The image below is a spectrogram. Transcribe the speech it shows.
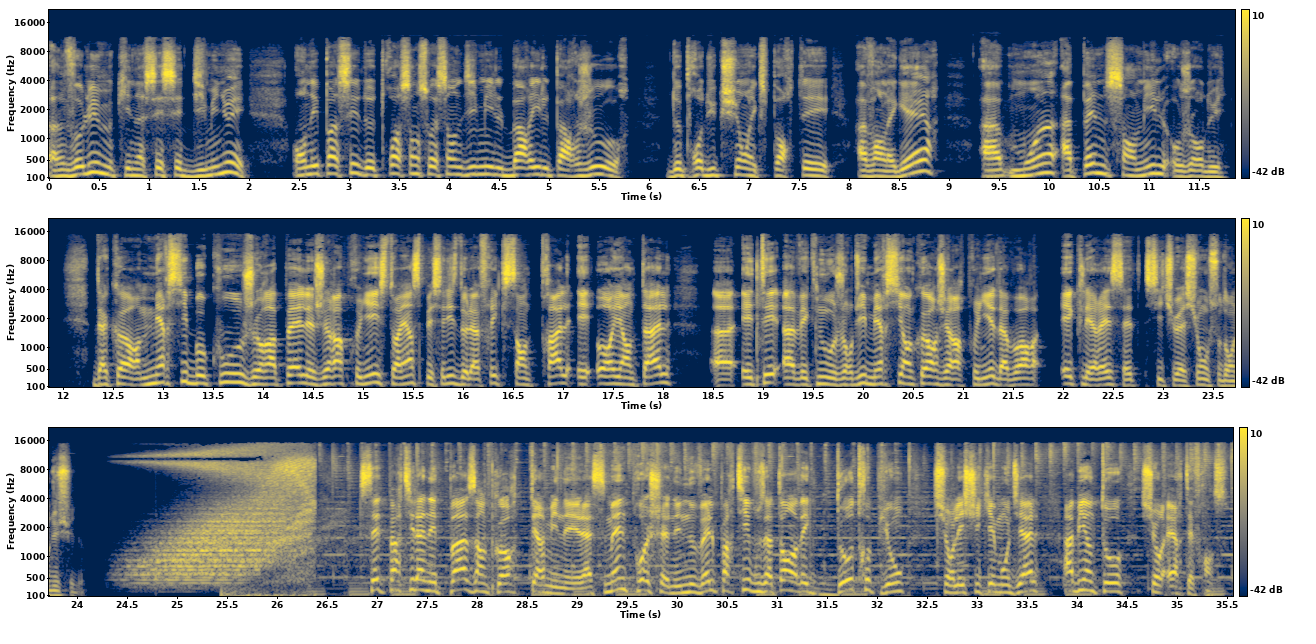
un volume qui n'a cessé de diminuer. On est passé de 370 000 barils par jour de production exportée avant la guerre à moins à peine 100 000 aujourd'hui. D'accord, merci beaucoup. Je rappelle, Gérard Prunier, historien spécialiste de l'Afrique centrale et orientale, euh, était avec nous aujourd'hui. Merci encore, Gérard Prunier, d'avoir éclairer cette situation au Soudan du Sud. Cette partie-là n'est pas encore terminée. La semaine prochaine, une nouvelle partie vous attend avec d'autres pions sur l'échiquier mondial. À bientôt sur RT France.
